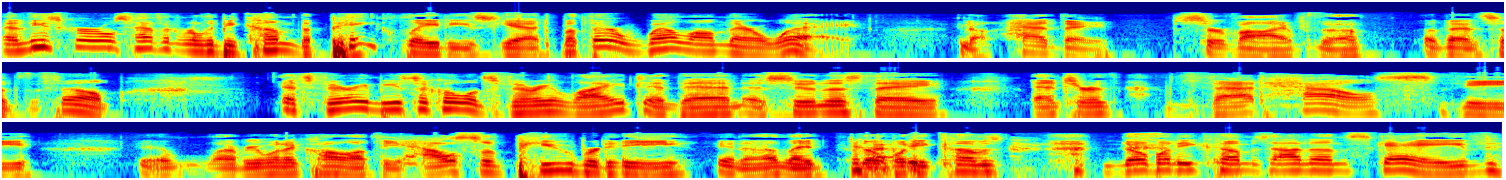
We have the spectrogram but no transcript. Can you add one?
And these girls haven't really become the pink ladies yet, but they're well on their way. You know, had they survived the events of the film. It's very musical, it's very light, and then as soon as they enter that house, the whatever you want to call it, the house of puberty, you know, they nobody comes nobody comes out unscathed.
